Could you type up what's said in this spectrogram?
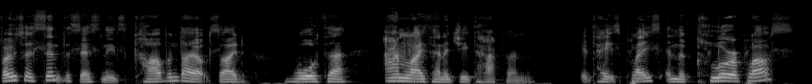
Photosynthesis needs carbon dioxide, water, and light energy to happen. It takes place in the chloroplast,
